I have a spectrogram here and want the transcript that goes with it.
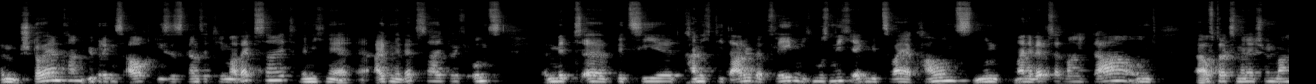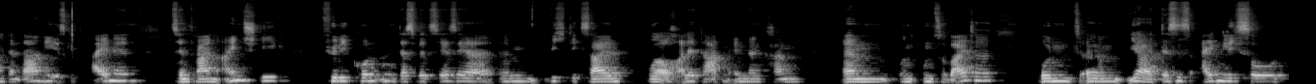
ähm, steuern kann. Übrigens auch dieses ganze Thema Website. Wenn ich eine äh, eigene Website durch uns mit äh, beziehe, kann ich die darüber pflegen. Ich muss nicht irgendwie zwei Accounts, nun meine Website mache ich da und äh, Auftragsmanagement mache ich dann da. Nee, es gibt einen zentralen Einstieg für die Kunden. Das wird sehr, sehr ähm, wichtig sein, wo er auch alle Daten ändern kann ähm, und, und so weiter. Und ähm, ja, das ist eigentlich so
